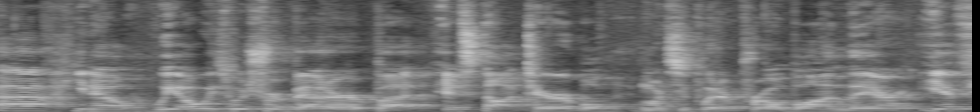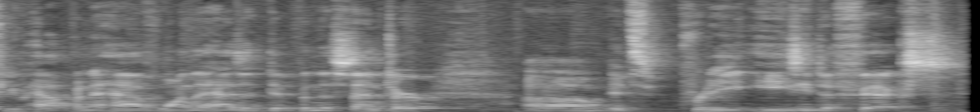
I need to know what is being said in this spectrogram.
uh, you know, we always wish for better, but it's not terrible. Once you put a probe on there, if you happen to have one that has a dip in the center, um, it's pretty easy to fix.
